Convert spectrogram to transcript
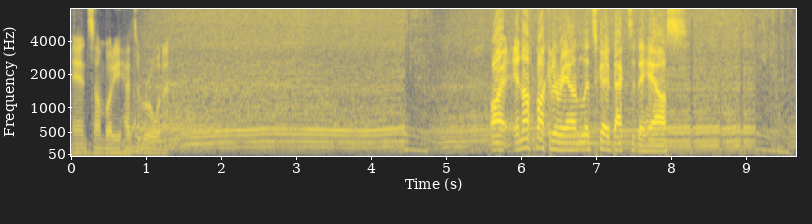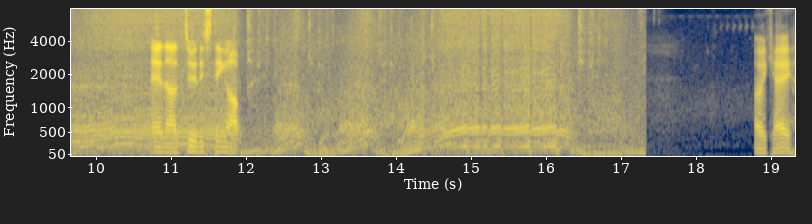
and somebody had to ruin it. Alright, enough mucking around. Let's go back to the house and uh, do this thing up. Okay.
